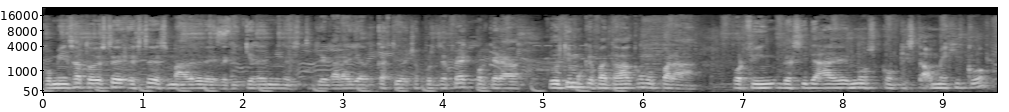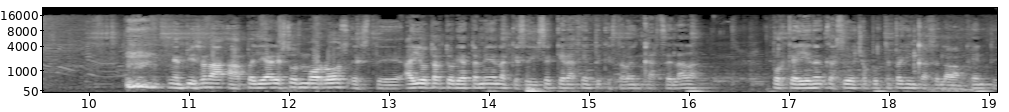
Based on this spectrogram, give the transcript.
comienza todo este, este desmadre de, que quieren este, llegar allá al castillo de Chapultepec, porque era lo último que faltaba como para, por fin, decir, ah, hemos conquistado México. empiezan a, pelear estos morros. Este, hay otra teoría también en la que se dice que era gente que estaba encarcelada. Porque ahí en el castillo de Chapultepec encarcelaban gente.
